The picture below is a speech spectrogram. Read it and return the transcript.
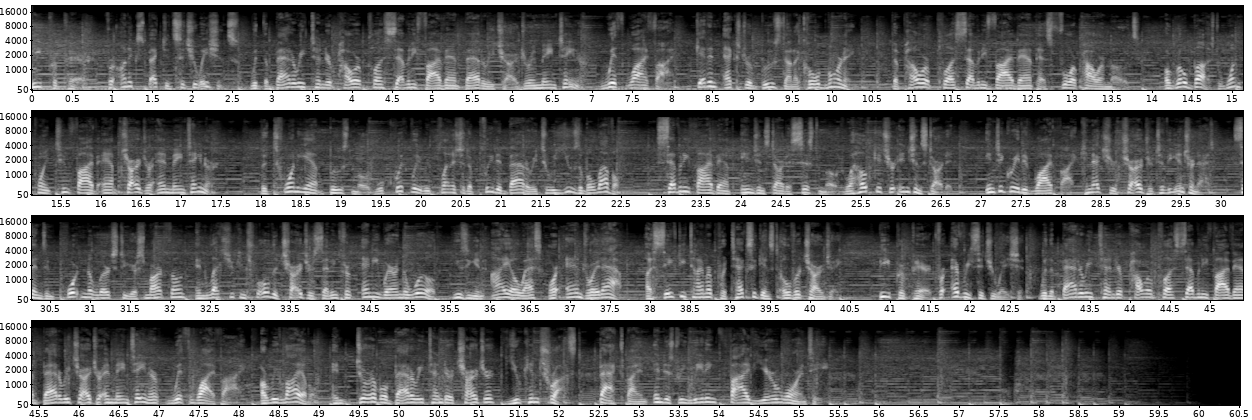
Be prepared for unexpected situations with the Battery Tender Power Plus 75 amp battery charger and maintainer with Wi Fi. Get an extra boost on a cold morning. The Power Plus 75 amp has four power modes a robust 1.25 amp charger and maintainer. The 20 amp boost mode will quickly replenish a depleted battery to a usable level. 75 amp engine start assist mode will help get your engine started. Integrated Wi Fi connects your charger to the internet, sends important alerts to your smartphone, and lets you control the charger setting from anywhere in the world using an iOS or Android app. A safety timer protects against overcharging. Be prepared for every situation with a Battery Tender Power Plus 75 amp battery charger and maintainer with Wi Fi. A reliable and durable battery tender charger you can trust, backed by an industry leading 5 year warranty.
